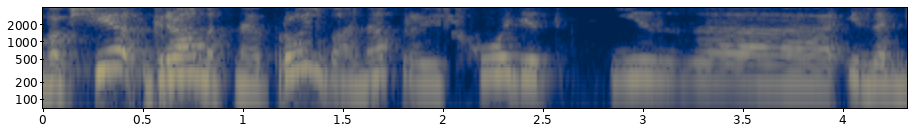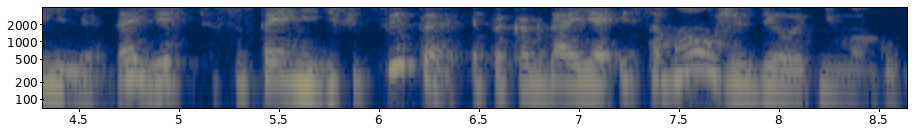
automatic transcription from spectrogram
вообще грамотная просьба, она происходит из э, изобилия. Да? Есть состояние дефицита, это когда я и сама уже сделать не могу,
